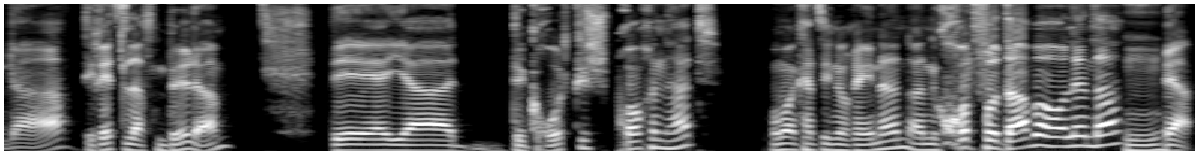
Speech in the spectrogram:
na, die rätselhaften Bilder, der ja de Groot gesprochen hat. Roman kann sich noch erinnern an Rotterdame Holländer. Mhm. Ja,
